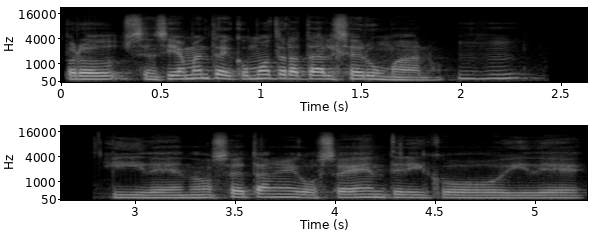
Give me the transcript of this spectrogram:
pero sencillamente de cómo tratar al ser humano. Y de no ser tan egocéntrico y de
